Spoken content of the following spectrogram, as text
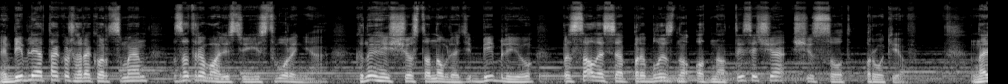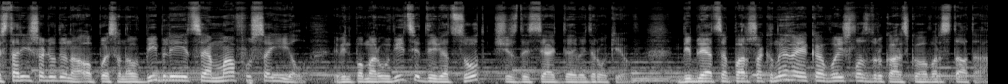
Біблія також рекордсмен за тривалістю її створення. Книги, що становлять Біблію, писалися приблизно 1600 років. Найстаріша людина, описана в Біблії, це Мафусаїл. Він помер у віці 969 років. Біблія це перша книга, яка вийшла з друкарського верстата.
